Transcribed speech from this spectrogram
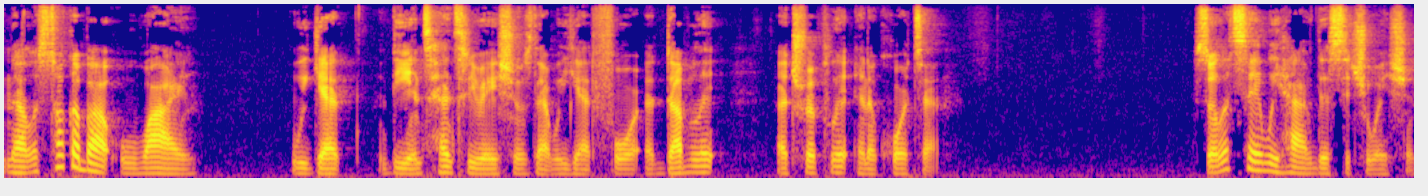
Now let's talk about why we get the intensity ratios that we get for a doublet, a triplet, and a quartet. So let's say we have this situation.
